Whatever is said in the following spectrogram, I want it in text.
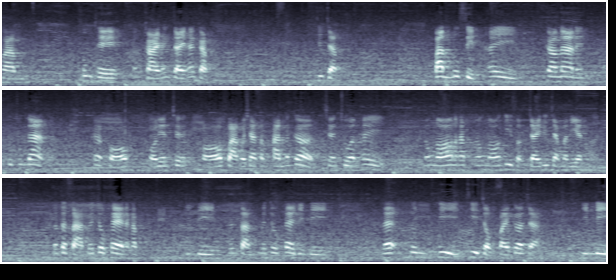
ความทุ่มเททั้งกายทั้งใจให้กับ ที่จะปั้นลูกศิษย์ให้ก้าวหน้าในทุกๆด้าน ก็ขอขอเรียนเชิญขอฝากประชาสัมพันธ์แล้วก็เชิญชวนให้น้องๆนะครับ น้องๆที่สนใจที่จะมาเรียนรัฐศาสตร์แม่โจ้แพร่นะครับ ยินดีรัฐศาสตร์แม่โจ้แพร่ยินดี และรุ่นที่ที่จบไปก็จะยินดี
